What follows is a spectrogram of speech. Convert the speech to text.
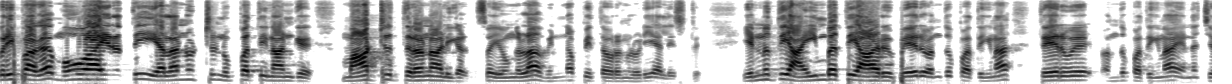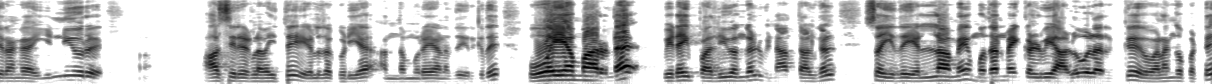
குறிப்பாக மூவாயிரத்தி எழுநூற்று முப்பத்தி நான்கு மாற்றுத்திறனாளிகள். ஸோ இவங்கெல்லாம் விண்ணப்பித்தவர்களுடைய லிஸ்ட் எண்ணூற்றி ஐம்பத்தி ஆறு பேர் வந்து பார்த்தீங்கன்னா தேர்வு வந்து பார்த்தீங்கன்னா என்ன செய்கிறாங்க இன்னொரு ஆசிரியர்களை வைத்து எழுதக்கூடிய அந்த முறையானது இருக்குது. ஓஎம்ஆரில் விடை பதிவங்கள் வினாத்தாள்கள். ஸோ இது எல்லாமே முதன்மை கல்வி அலுவலருக்கு வழங்கப்பட்டு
